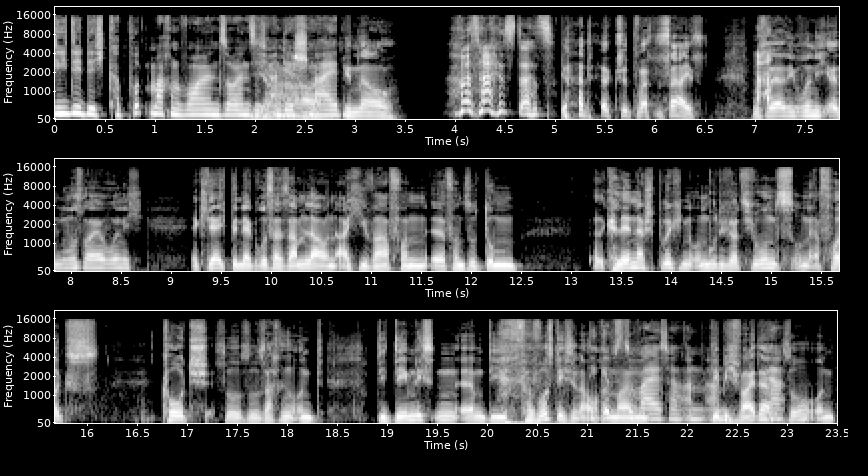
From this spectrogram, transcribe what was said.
die, die dich kaputt machen wollen, sollen sich ja, an dir schneiden. Genau. Was heißt das? Ja, was das heißt. Muss man ja wohl nicht, äh, muss man ja wohl nicht erklären. Ich bin ja großer Sammler und Archivar von, äh, von so dummen äh, Kalendersprüchen und Motivations- und Erfolgs- Coach, so, so Sachen und die dämlichsten, ähm, die verwurste ich dann auch die gibst meinem, du weiter an, an Gebe ich weiter ja. so und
